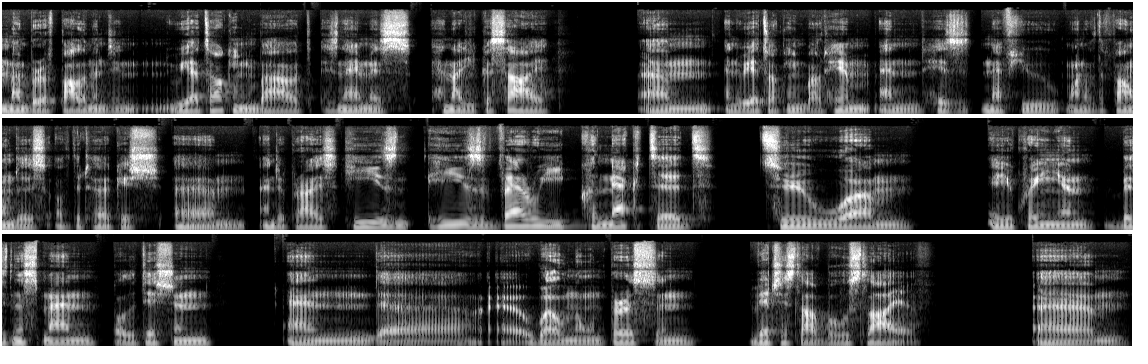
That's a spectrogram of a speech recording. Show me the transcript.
member of parliament in, we are talking about, his name is Hennady Kasai, um, and we are talking about him and his nephew, one of the founders of the Turkish um, enterprise. He is he is very connected to um, a Ukrainian businessman, politician, and uh, well-known person, Vyacheslav Bohuslayev. Um,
